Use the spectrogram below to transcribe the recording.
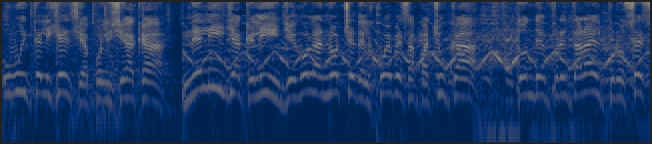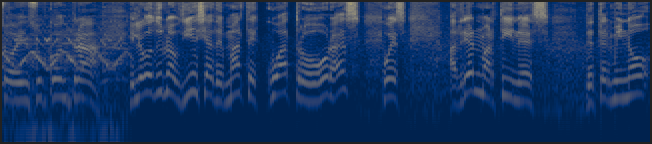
hubo inteligencia policiaca. Nelly Jacqueline llegó la noche del jueves a Pachuca, donde enfrentará el proceso en su contra. Y luego de una audiencia de más de cuatro horas, pues Adrián Martínez determinó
